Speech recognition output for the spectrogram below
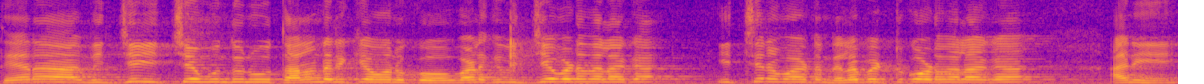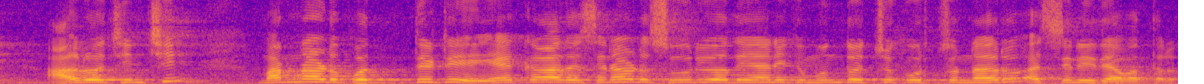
తీరా విద్య ఇచ్చే ముందు నువ్వు తల నరికావనుకో వాళ్ళకి విద్య ఇవ్వడం ఎలాగా? ఇచ్చిన వాటిని నిలబెట్టుకోవడం ఎలాగా? అని ఆలోచించి మర్నాడు పొద్దుటి ఏకాదశి నాడు సూర్యోదయానికి ముందు వచ్చి కూర్చున్నారు అశ్విని దేవతలు.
